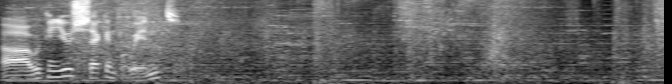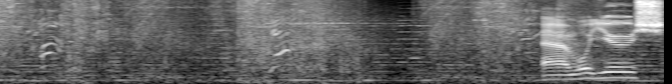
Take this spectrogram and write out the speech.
Uh, we can use second wind. And we'll use...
